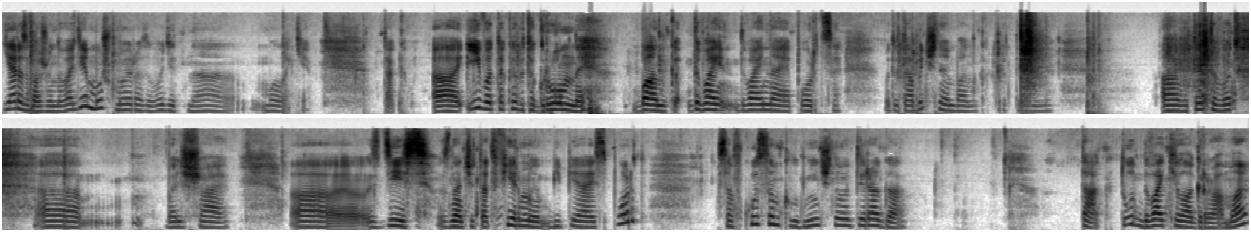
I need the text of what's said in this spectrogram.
Я развожу на воде, муж мой разводит на молоке. Так, а, и вот такая вот огромная банка, двой, двойная порция. Вот это обычная банка протеина. А вот это вот а, большая. А, здесь, значит, от фирмы BPI Sport со вкусом клубничного пирога. Так, тут 2 килограмма.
